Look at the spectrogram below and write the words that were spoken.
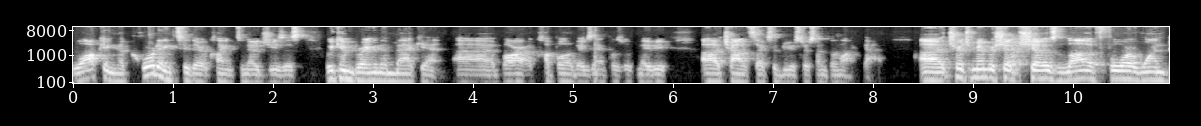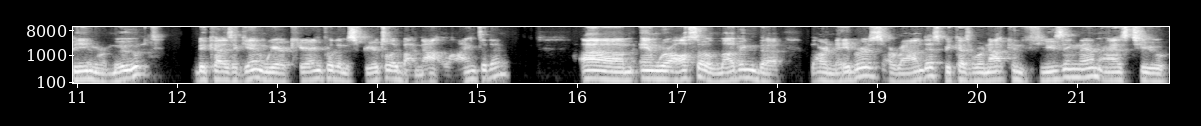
walking according to their claim to know Jesus, we can bring them back in, uh, bar a couple of examples with maybe uh, child sex abuse or something like that. Uh, church membership shows love for one being removed because, again, we are caring for them spiritually by not lying to them. Um, and we're also loving the our neighbors around us because we're not confusing them as to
